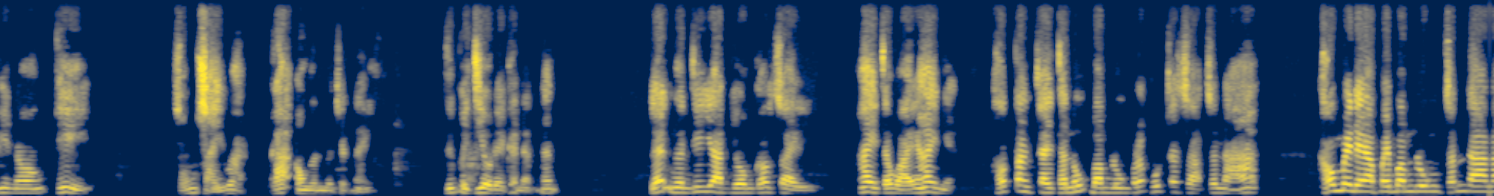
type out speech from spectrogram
พี่น้องที่ สงสัยว่าพระเอาเงินมาจากไหน ถึงไปเที่ยวได้ขนาดนั้น และเงินที่ญาติโยมเขาใส่ให้ถวายให้เนี่ย เขาตั้งใจทนุบำรุงพระพุทธศาสนา เขาไม่ได้ไปบำรุงสันดาน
